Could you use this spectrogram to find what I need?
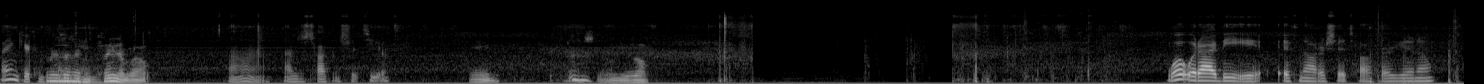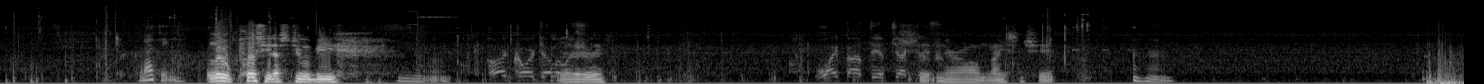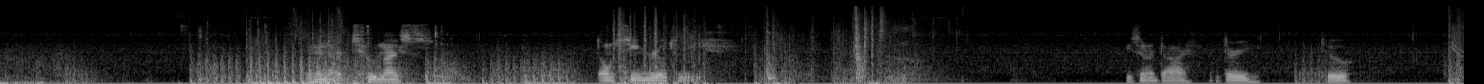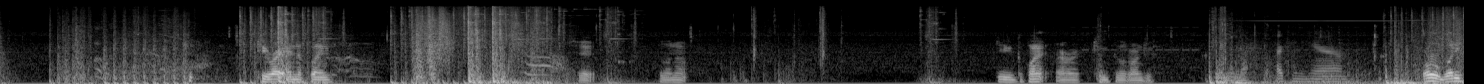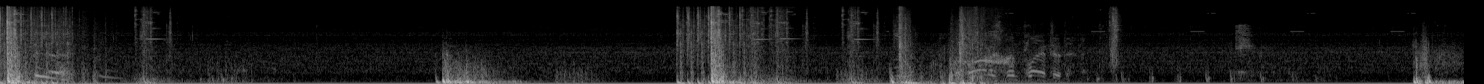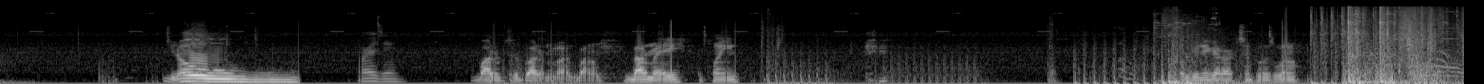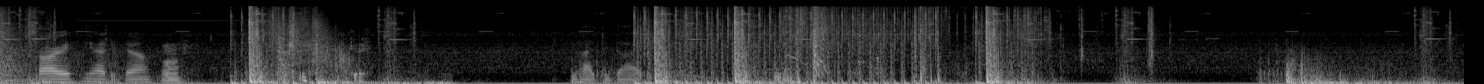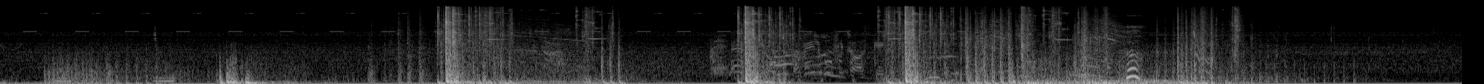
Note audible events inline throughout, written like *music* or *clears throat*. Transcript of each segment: I think you're What is that I complaining. complain about? I don't know. I'm just talking shit to you. Mm. That's unusual. What would I be if not a shit talker, you know? Nothing. A little pussy, that's what you would be. Mm. Hardcore demolition. Literally. Wipe out the objective. Sitting there all nice and shit. hmm Women that are too nice don't seem real to me. He's gonna die. Three, two. Two right in the flame. Shit. Filling up. Do you complain or can people around you? I. I can hear him. Oh, buddy. Bomb has been planted. No. Where is he? Bottom to bottom, bottom, bottom. Bottom A, the plane. Gotta be a our temple as well. Sorry, you had to go. Okay. *laughs* You had to die.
